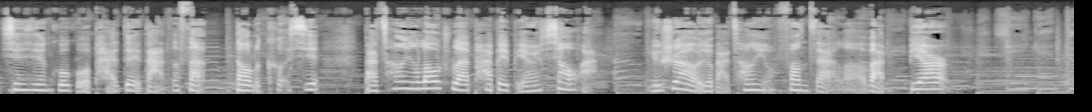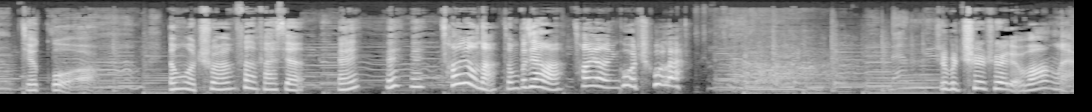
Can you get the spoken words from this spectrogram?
辛辛苦苦排队打的饭，到了可惜，把苍蝇捞出来怕被别人笑话，于是啊，我就把苍蝇放在了碗边儿。结果，等我吃完饭发现，哎哎哎，苍蝇呢？怎么不见了？苍蝇，你给我出来！是不是吃吃给忘了呀？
